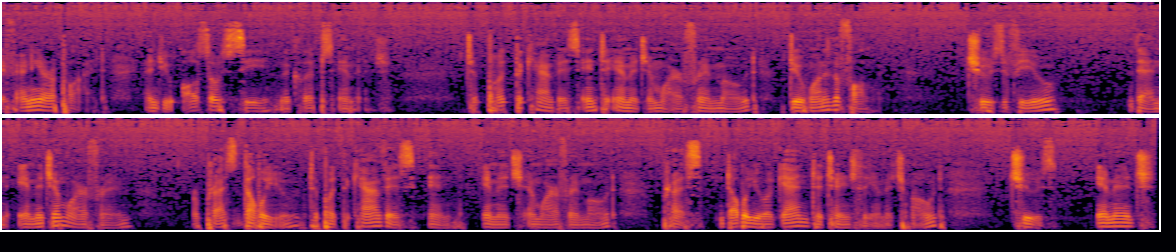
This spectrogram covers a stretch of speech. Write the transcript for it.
if any are applied, and you also see the clip's image. To put the canvas into image and wireframe mode, do one of the following. Choose View, then Image and Wireframe, or press W to put the canvas in image and wireframe mode. Press W again to change the image mode. Choose Image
